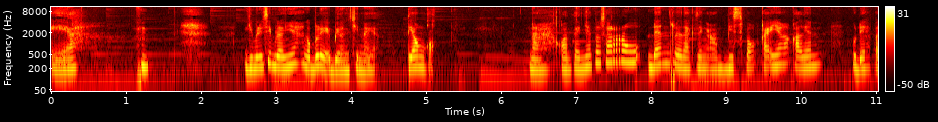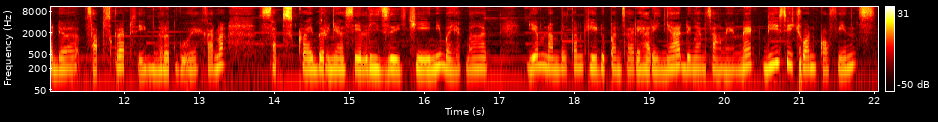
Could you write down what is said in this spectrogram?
ya. Gimana sih bilangnya? Nggak boleh ya bilang Cina ya. Tiongkok. Nah kontennya tuh seru dan relaxing abis. Pokoknya kalian udah pada subscribe sih menurut gue karena subscribernya si Li Ziqi ini banyak banget dia menampilkan kehidupan sehari-harinya dengan sang nenek di Sichuan Province.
